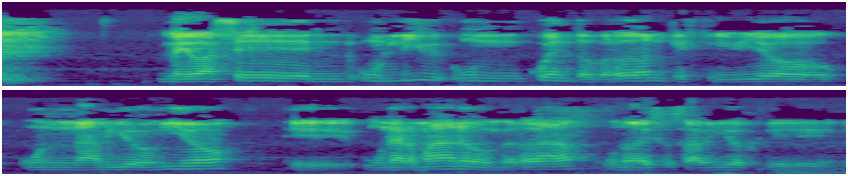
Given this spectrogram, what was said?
me basé en un, un cuento, perdón, que escribió un amigo mío, eh, un hermano, en verdad, uno de esos amigos que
